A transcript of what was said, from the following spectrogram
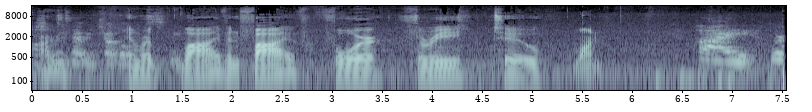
All right. She's having trouble. And we're live in five, four, three, two, one. Hi, we're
